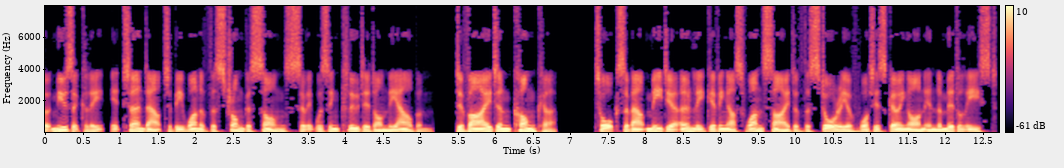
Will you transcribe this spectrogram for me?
but musically, it turned out to be one of the stronger songs so it was included on the album, "'Divide and Conquer". talks about media only giving us one side of the story of what is going on in the Middle East,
